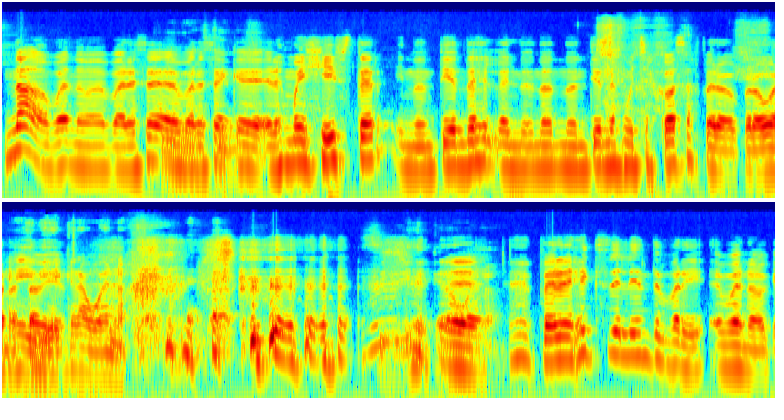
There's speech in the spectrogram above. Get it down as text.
No, bueno, me parece, me parece que eres muy hipster y no entiendes, no, entiendes muchas cosas, pero, pero bueno, está bien. que era bueno. sí, que era bueno. Eh, pero es excelente para eh, Bueno, ok,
